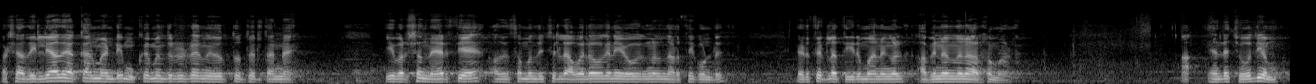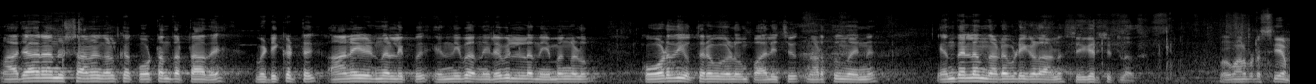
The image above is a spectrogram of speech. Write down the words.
പക്ഷേ അതില്ലാതെയാക്കാൻ വേണ്ടി മുഖ്യമന്ത്രിയുടെ നേതൃത്വത്തിൽ തന്നെ ഈ വർഷം നേരത്തെ അത് സംബന്ധിച്ചുള്ള അവലോകന യോഗങ്ങൾ നടത്തിക്കൊണ്ട് എടുത്തിട്ടുള്ള തീരുമാനങ്ങൾ അഭിനന്ദനാർഹമാണ്. എന്റെ ചോദ്യം ആചാരാനുഷ്ഠാനങ്ങൾക്ക് കോട്ടം തട്ടാതെ വെടിക്കെട്ട് ആന എഴുന്നള്ളിപ്പ് എന്നിവ നിലവിലുള്ള നിയമങ്ങളും കോടതി ഉത്തരവുകളും പാലിച്ച് നടത്തുന്നതിന് എന്തെല്ലാം നടപടികളാണ് സ്വീകരിച്ചിട്ടുള്ളത്? ബഹുമാനപ്പെട്ട സി എം.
